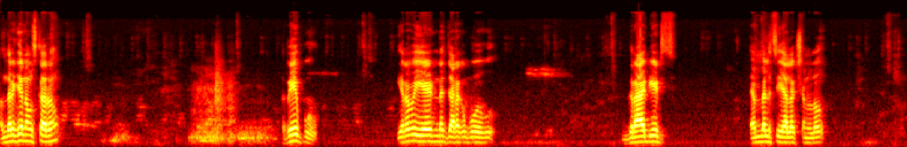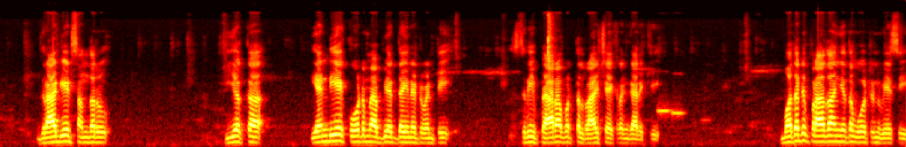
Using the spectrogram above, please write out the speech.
అందరికీ నమస్కారం. రేపు ఇరవై ఏడున జరగబోవు గ్రాడ్యుయేట్స్ ఎమ్మెల్సీ ఎలక్షన్లో గ్రాడ్యుయేట్స్ అందరూ ఈ యొక్క ఎన్డీఏ కూటమి అభ్యర్థి అయినటువంటి శ్రీ పేరాభర్తల రాజశేఖరం గారికి మొదటి ప్రాధాన్యత ఓటును వేసి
